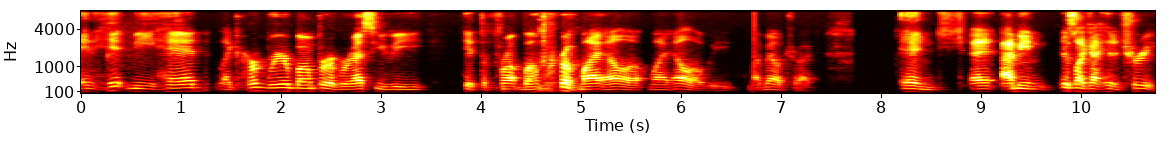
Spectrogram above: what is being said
and hit me head like her rear bumper of her SUV hit the front bumper of my L my LOV my mail truck, and I mean it's like I hit a tree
